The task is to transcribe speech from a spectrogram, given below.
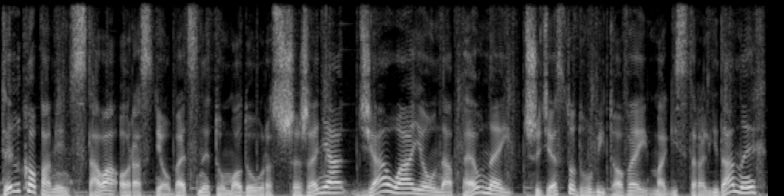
tylko pamięć stała oraz nieobecny tu moduł rozszerzenia działają na pełnej 32-bitowej magistrali danych,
